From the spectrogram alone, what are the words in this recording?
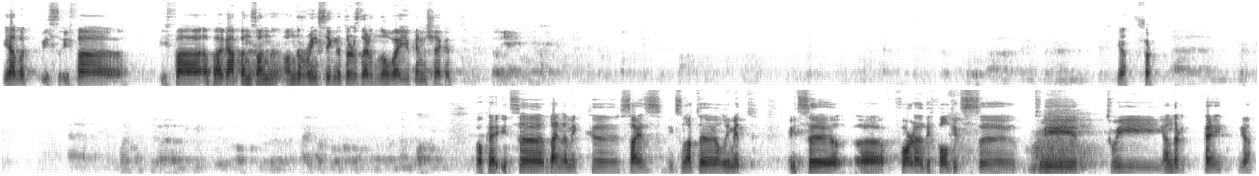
Yeah, but if if, uh, if uh, a bug happens on on the ring signatures, there's no way you can check it. Yeah. Yeah, sure. Um, sorry. Uh, what is the limit of the size of, of one block? Okay, it's a dynamic uh, size. It's not a limit. It's uh, uh, for the default. It's uh, three three hundred k, yeah,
